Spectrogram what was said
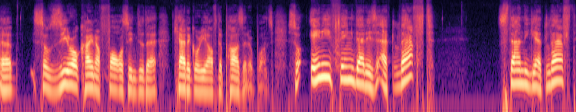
uh, so zero kind of falls into the category of the positive ones. So anything that is at left, standing at left,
